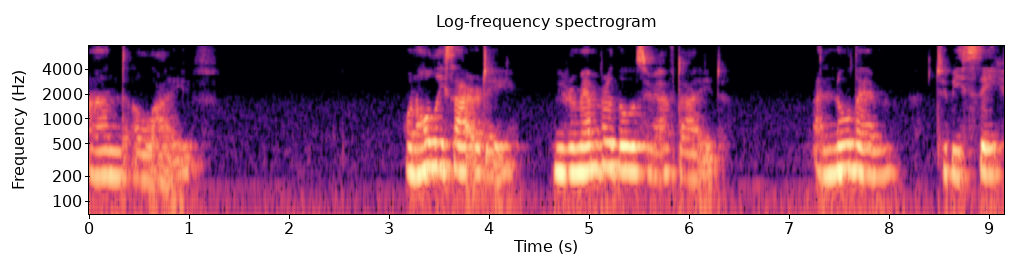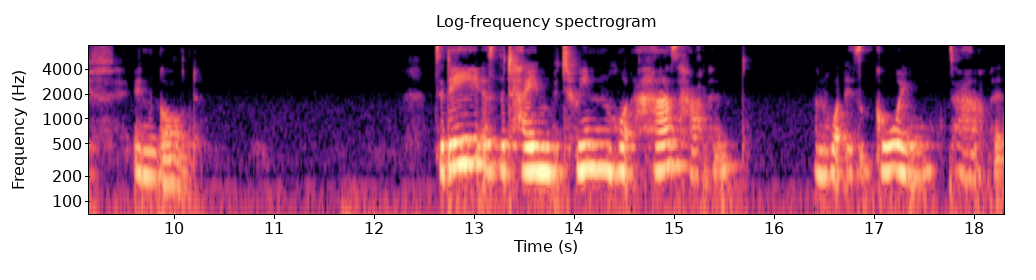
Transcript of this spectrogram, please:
and alive. On Holy Saturday, we remember those who have died and know them to be safe in God. Today is the time between what has happened and what is going to happen.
